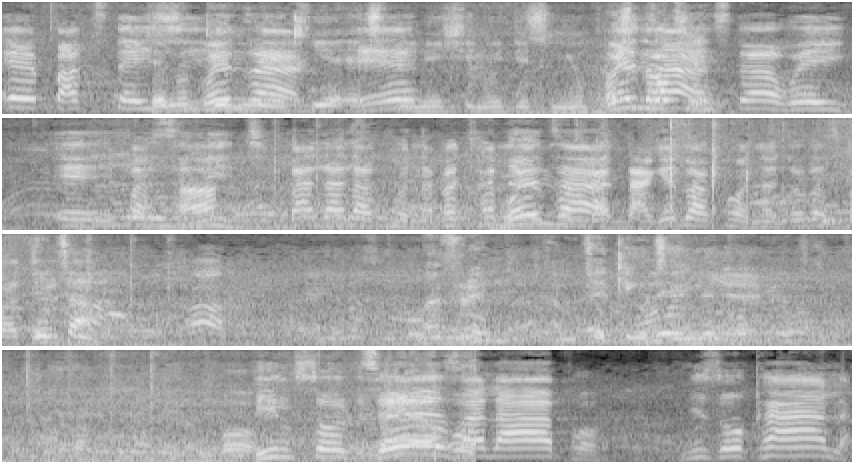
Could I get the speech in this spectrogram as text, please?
Airpark Can station. you give me a clear Eh? explanation with this new passport? Star way eh facility balala khona bachamele khona badakelwa khona njengoba It's sibathola. up. My friend, I'm talking to you. ndiniseza lapho ngizokhala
